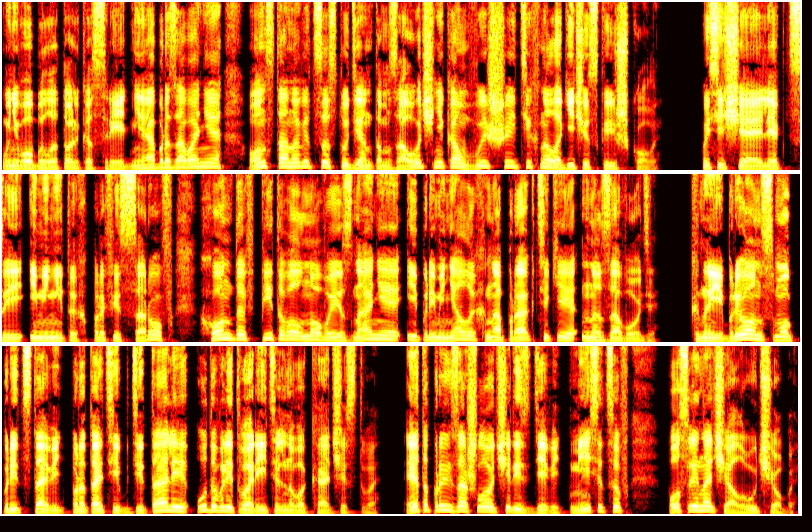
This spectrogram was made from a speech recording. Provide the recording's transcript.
у него было только среднее образование, он становится студентом-заочником высшей технологической школы. Посещая лекции именитых профессоров, Хонда впитывал новые знания и применял их на практике на заводе. К ноябрю он смог представить прототип детали удовлетворительного качества. Это произошло через 9 месяцев после начала учебы.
